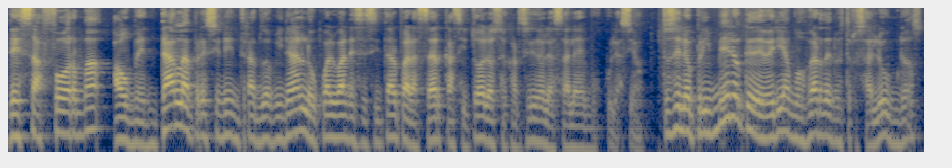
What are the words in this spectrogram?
de esa forma, aumentar la presión intraabdominal, lo cual va a necesitar para hacer casi todos los ejercicios de la sala de musculación. Entonces, lo primero que deberíamos ver de nuestros alumnos,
